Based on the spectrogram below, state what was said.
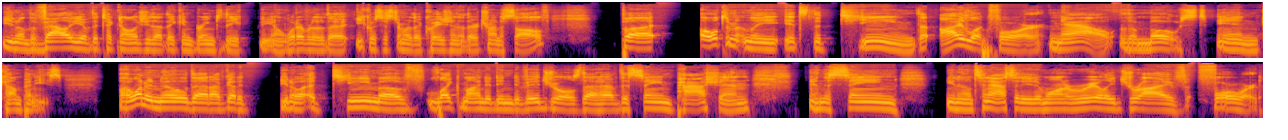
you know the value of the technology that they can bring to the you know whatever the ecosystem or the equation that they're trying to solve but ultimately it's the team that i look for now the most in companies. I want to know that I've got a you know a team of like-minded individuals that have the same passion and the same you know tenacity to want to really drive forward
